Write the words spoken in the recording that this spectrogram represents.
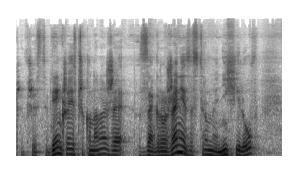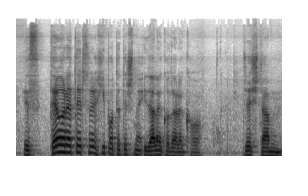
czy wszyscy, większość jest przekonana, że zagrożenie ze strony nihilów jest teoretyczne, hipotetyczne i daleko, daleko gdzieś tam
